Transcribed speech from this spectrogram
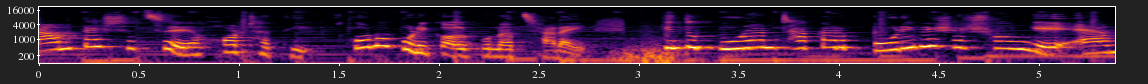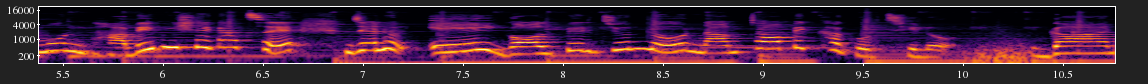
নামটা এসেছে হঠাৎই, কোনো পরিকল্পনা ছাড়াই। কিন্তু পুরান ঢাকার পরিবেশের সঙ্গে এমন ভাবে মিশে গেছে যেন এই গল্পের জন্য নামটা অপেক্ষা করছিল। গান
